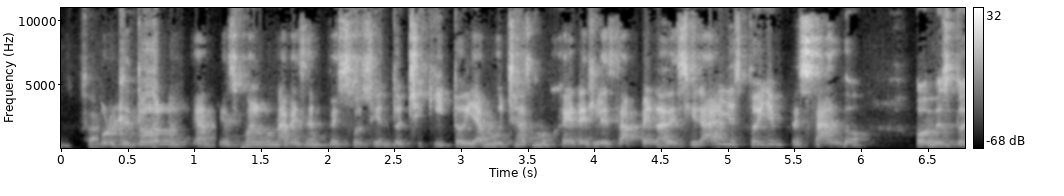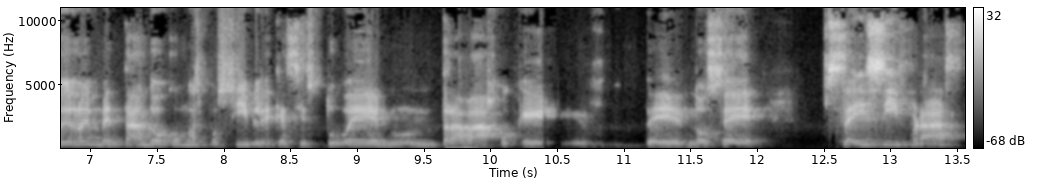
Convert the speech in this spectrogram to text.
Exacto. porque todo lo gigantesco alguna vez empezó siendo chiquito y a muchas mujeres les da pena decir, ay, estoy empezando o me estoy reinventando, cómo es posible que si estuve en un trabajo que de, no sé, seis cifras,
